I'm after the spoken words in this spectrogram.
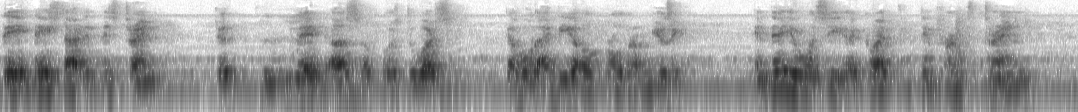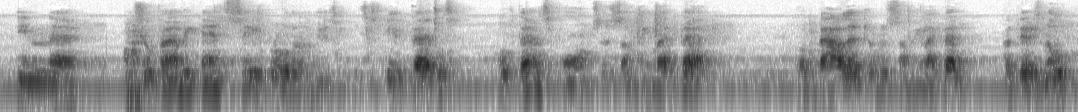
they, they started this trend that led us, of course, towards the whole idea of program music. And there you will see a quite different trend in uh, Chopin. We can't say program music. Just gave titles of dance forms or something like that, or ballad or something like that. But there is no,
